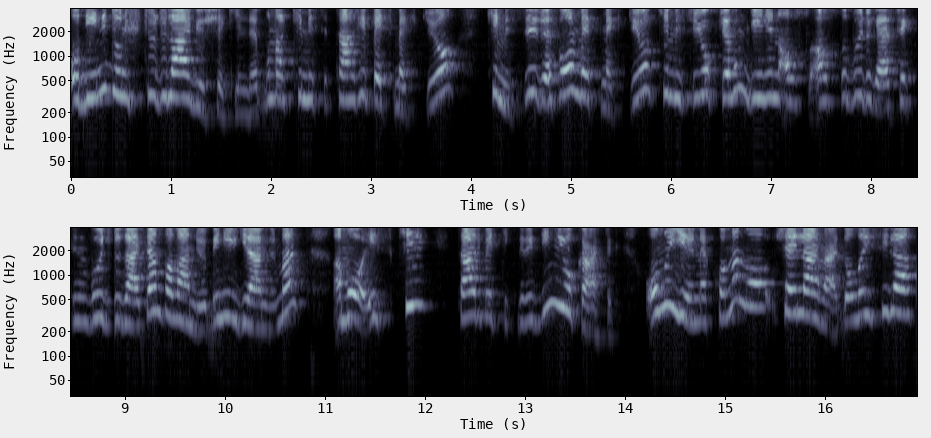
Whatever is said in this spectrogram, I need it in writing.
o dini dönüştürdüler bir şekilde. Buna kimisi tahrip etmek diyor, kimisi reform etmek diyor, kimisi yok canım dinin aslı, aslı buydu, gerçek din buydu zaten falan diyor. Beni ilgilendirmez ama o eski tarif ettikleri din yok artık. Onun yerine konan o şeyler var. Dolayısıyla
